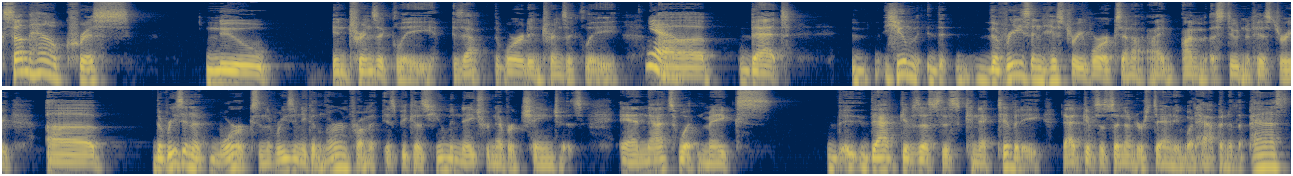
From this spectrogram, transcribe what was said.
somehow Chris knew intrinsically is that the word intrinsically yeah uh, that the, reason history works and I, i'm a student of history uh, the reason it works and the reason you can learn from it is because human nature never changes and that's what makes that gives us this connectivity that gives us an understanding what happened in the past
